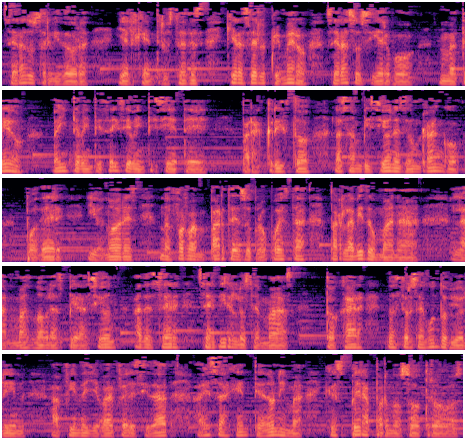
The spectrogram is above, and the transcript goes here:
será su servidor, y el que entre ustedes quiera ser el primero será su siervo. Mateo 20, 26 y 27. Para Cristo, las ambiciones de un rango, poder y honores no forman parte de su propuesta para la vida humana. La más noble aspiración ha de ser servir a los demás, tocar nuestro segundo violín a fin de llevar felicidad a esa gente anónima que espera por nosotros.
